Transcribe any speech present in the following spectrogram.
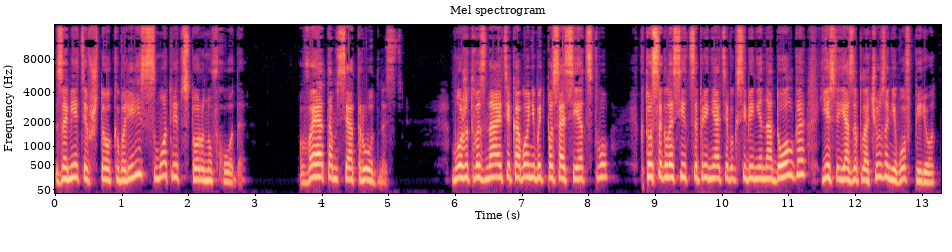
заметив, что кавалерист смотрит в сторону входа. В этом вся трудность. Может, вы знаете кого-нибудь по соседству, кто согласится принять его к себе ненадолго, если я заплачу за него вперед?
